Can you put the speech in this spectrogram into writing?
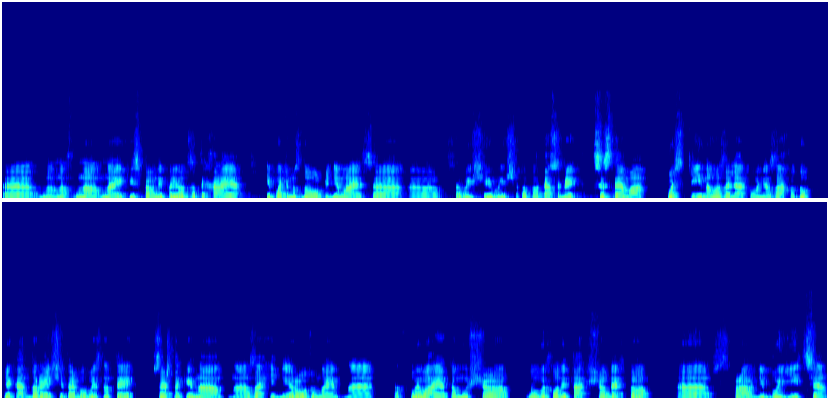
на, на, на, на якийсь певний період затихає, і потім знову піднімається е, все вище і вище. Тобто така собі система постійного залякування заходу, яка, до речі, треба визнати, все ж таки на, на західні розуми е, впливає, тому що ну виходить так, що дехто е, справді боїться е,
